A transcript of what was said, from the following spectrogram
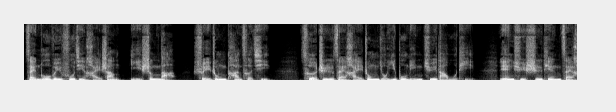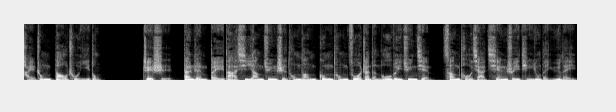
在挪威附近海上以声呐水中探测器。测知在海中有一不明巨大物体，连续十天在海中到处移动。这时，担任北大西洋军事同盟共同作战的挪威军舰曾投下潜水艇用的鱼雷，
